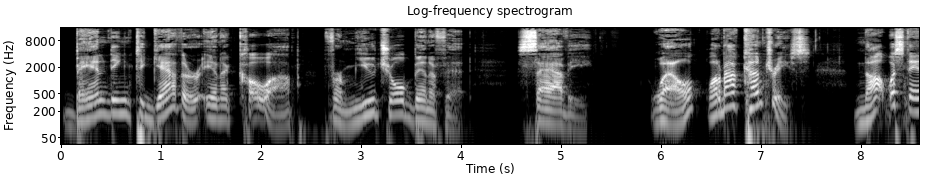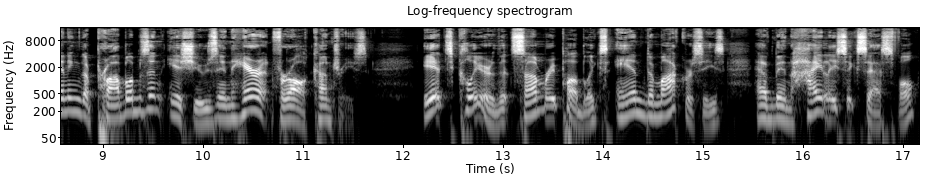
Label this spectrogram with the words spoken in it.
banding together in a co op for mutual benefit. Savvy. Well, what about countries? Notwithstanding the problems and issues inherent for all countries, it's clear that some republics and democracies have been highly successful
